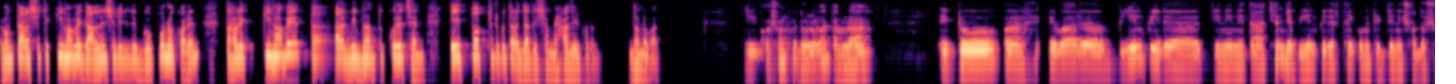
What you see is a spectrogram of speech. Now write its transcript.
এবং তারা সেটা কীভাবে জানলেন সেটা যদি গোপনও করেন তাহলে কীভাবে তারা বিভ্রান্ত করেছেন এই তথ্যটুকু তারা জাতির সামনে হাজির করুন। ধন্যবাদ। জি, অসংখ্য ধন্যবাদ। আমরা একটু আ এবার বিএনপির যিনি নেতা আছেন যে বিএনপির স্থায়ী কমিটির যিনি সদস্য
